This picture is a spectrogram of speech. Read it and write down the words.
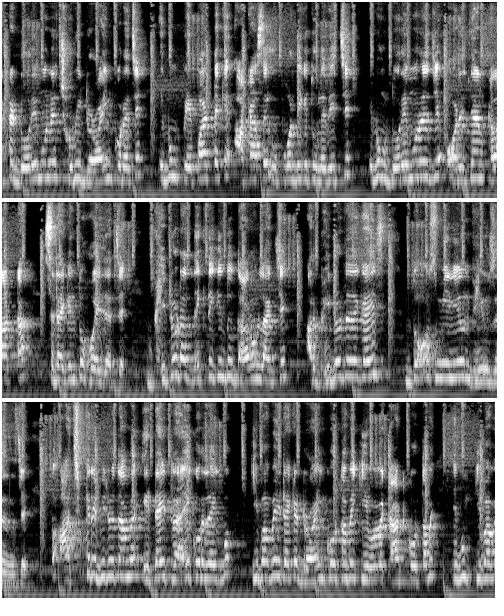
একটা ডোরেমনের ছবি ড্রয়িং করেছে এবং পেপারটাকে আকাশের উপর দিকে তুলে দিচ্ছে এবং ডোরেমনের যে অরিজিনাল কালারটা সেটা কিন্তু হয়ে যাচ্ছে। ভিডিওটা দেখতে কিন্তু দারুণ লাগছে। আর ভিডিওটাতে গাইজ দশ মিলিয়ন ভিউজ এসেছে। তো আজকের ভিডিওতে আমরা এটাই ট্রাই করে দেখব কীভাবে এটাকে ড্রয়িং করতে হবে, কীভাবে কাট করতে হবে এবং কীভাবে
